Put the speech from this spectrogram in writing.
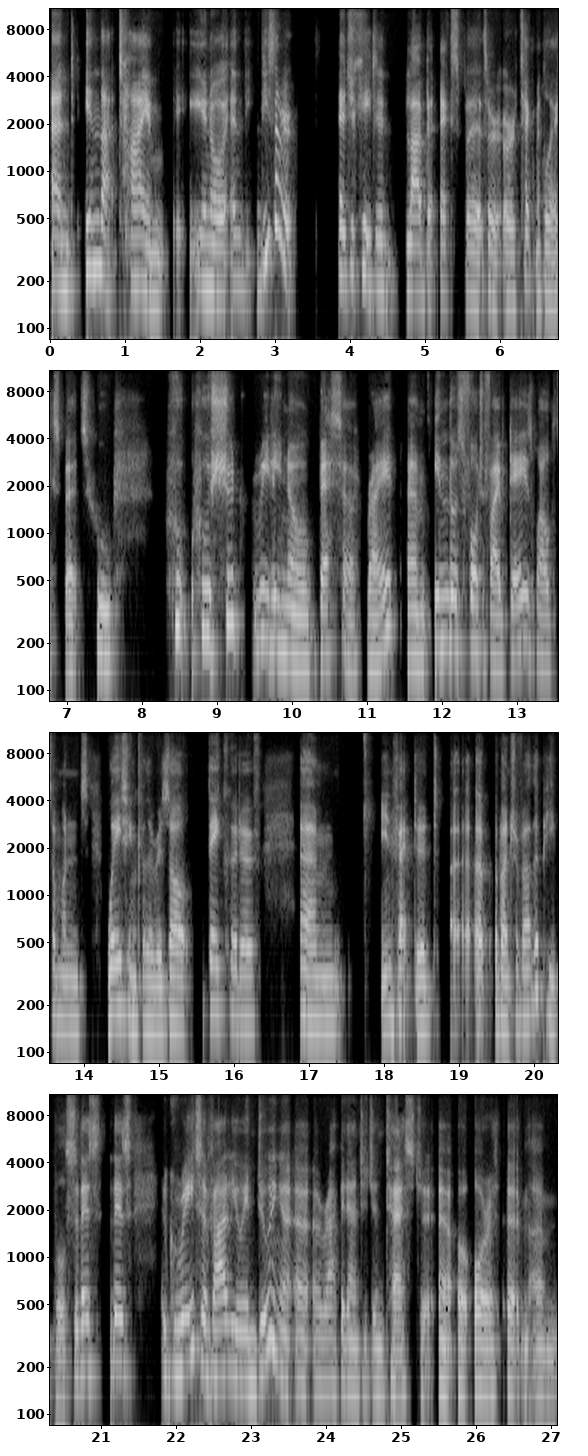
and in that time, you know, and these are educated lab experts or, or technical experts who who who should really know better, right? Um, in those four to five days, while someone's waiting for the result, they could have um, infected a, a, bunch of other people. So there's there's a greater value in doing a, a rapid antigen test, uh, or, or um, um,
